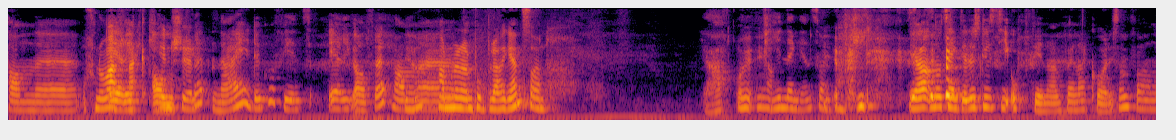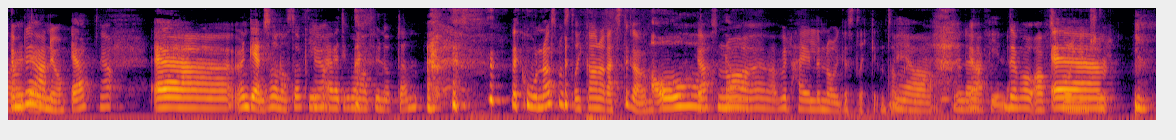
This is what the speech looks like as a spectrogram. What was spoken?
han eh, Uff, nå var jeg frekk. Unnskyld. Nei, det går fint. Erik Alfred, han, ja. eh, Han med den populære genseren? Ja, Oi, ja. fin den genseren. Ja, nå tenkte jeg du skulle si oppfinneren på NRK, liksom. For han Ja, men det er han jo. Ja. Ja. Uh, men genseren også fin. Jeg vet ikke om han har funnet opp den. Det er kona som har strikka den neste gang. Åh, Ja, så nå eh, vil hele Norge strikke den sammen. ja, men den er fin. det var avsporingen. Eh, Unnskyld.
